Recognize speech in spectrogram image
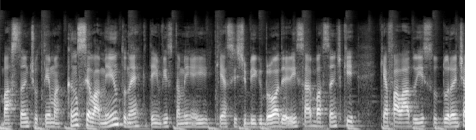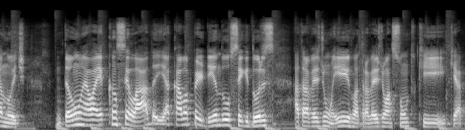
bastante o tema cancelamento, né? Que tem visto também aí, que assiste Big Brother e sabe bastante que, que é falado isso durante a noite. Então ela é cancelada e acaba perdendo os seguidores através de um erro, através de um assunto que, que, a,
